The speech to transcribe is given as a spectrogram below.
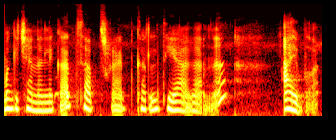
මගේ චැනල එකත් සබස්ක්‍රයිබ් කරලා තියාගන්න. අයිබෝන්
